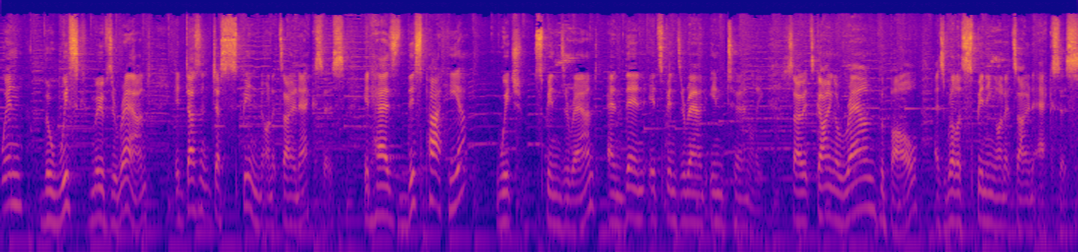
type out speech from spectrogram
When the whisk moves around, it doesn't just spin on its own axis. It has this part here which spins around and then it spins around internally. So it's going around the bowl as well as spinning on its own axis.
